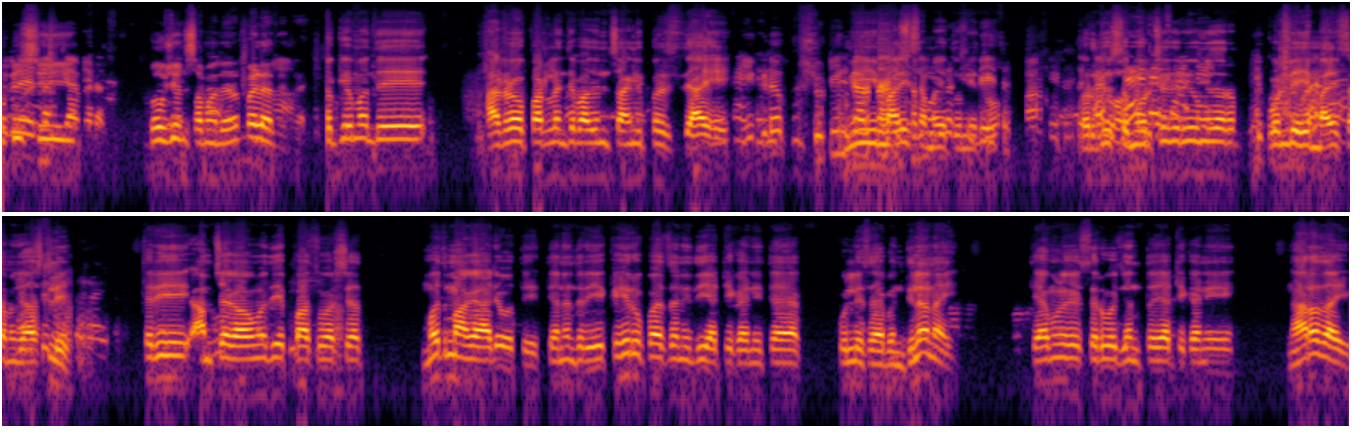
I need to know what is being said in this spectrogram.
ओबीसी बहुजन समाजाला मिळालेला आहे. तालुक्यामध्ये पाटलांच्या बाजूने चांगली परिस्थिती आहे. इकडं शूटिंग मी माळी समाजातून येतो. परंतु समोरचे जरी उमेदवार बोलले हे माळी समाज असले तरी आमच्या गावामध्ये पाच वर्षात मत मागे आले होते. त्यानंतर एकही रुपयाचा निधी या ठिकाणी त्या कोल्हे साहेबांनी दिला नाही. त्यामुळे सर्व जनता या ठिकाणी नाराज आहे.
